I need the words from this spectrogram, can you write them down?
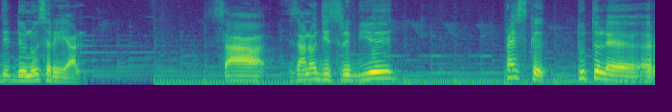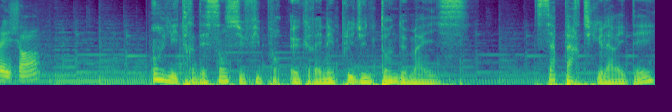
de, nos céréales. Ça, ils en ont distribué presque toutes les régions. Un litre d'essence suffit pour égrener plus d'une tonne de maïs. Sa particularité,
